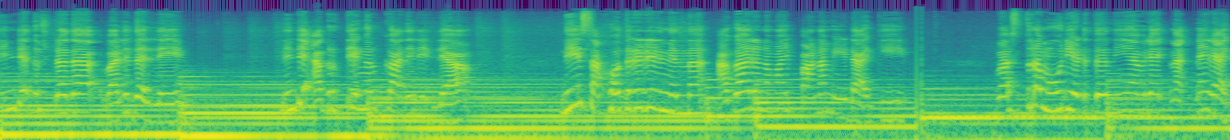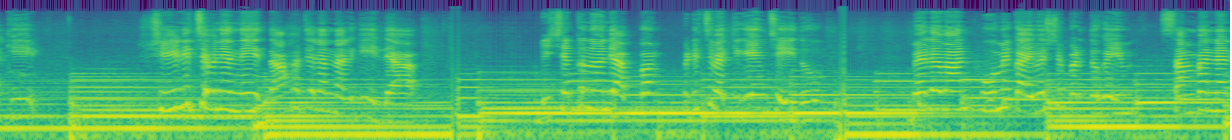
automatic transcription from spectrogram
നിന്റെ ദുഷ്ടത വലുതല്ലേ? നിന്റെ അകൃത്യങ്ങൾക്ക് അതിരില്ല നീ സഹോദരരിൽ നിന്ന് അകാരണമായി പണം വസ്ത്രമൂരിയെടുത്ത് നീ അവരെ നഗ്നരാക്കി. ക്ഷീണിച്ചവന് നീ ദാഹജലം നൽകിയില്ല. വിശക്കുന്നവന്റെ അപ്പം പിടിച്ചു വയ്ക്കുകയും ചെയ്തു. ബലവാൻ ഭൂമി കൈവശപ്പെടുത്തുകയും സമ്പന്നൻ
